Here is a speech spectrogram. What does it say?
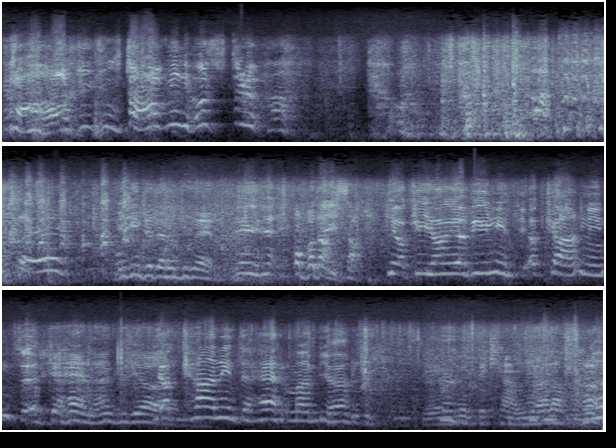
Vad har du gjort av min hustru? Ligg inte där och gnäll. Upp och dansa. Jag, jag, jag vill inte, jag kan inte. Du ska härma en björn. Jag kan inte härma en björn. Det är du inte kan i alla fall.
